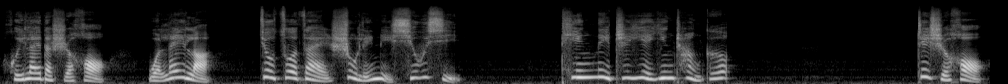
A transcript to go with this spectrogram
回来的时候，我累了，就坐在树林里休息，听那只夜莺唱歌。这时候，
